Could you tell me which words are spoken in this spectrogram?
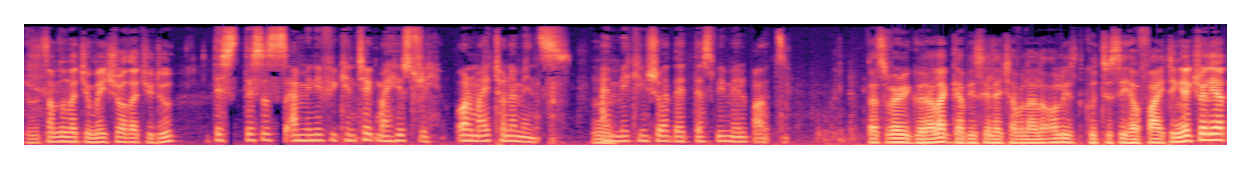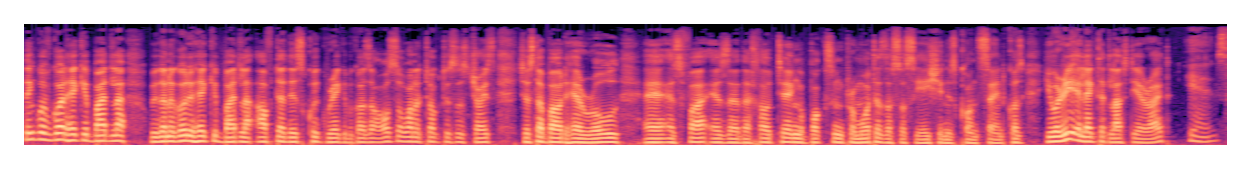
Is it something that you made sure that you do? This this is. I mean, if you can check my history, all my tournaments, Mm. I'm making sure that there's female bouts. That's very good. I like Gabisile Chabalala. Always good to see her fighting. Actually, I think we've got Heki Budler. We're going to go to Heki Budler after this quick break because I also want to talk to Sis Joyce just about her role uh, as far as uh, the Gauteng Boxing Promoters Association is concerned. Because you were re elected last year, right? Yes.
